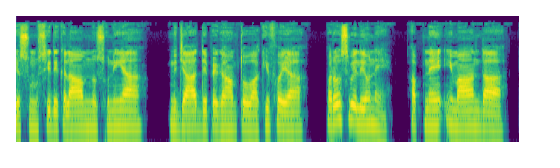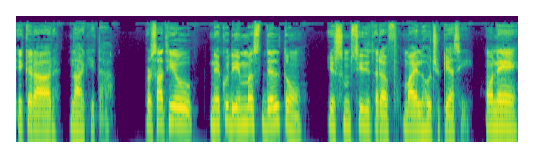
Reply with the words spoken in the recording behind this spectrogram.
ਯਿਸੂ ਮਸੀਹ ਦੇ ਕਲਾਮ ਨੂੰ ਸੁਨਿਆ ਨਜਾਤ ਦੇ ਪੈਗਾਮ ਤੋਂ ਵਾਕਿਫ ਹੋਇਆ ਪਰ ਉਸ ਵੇਲੇ ਉਹਨੇ ਆਪਣੇ ਈਮਾਨ ਦਾ ਇਕਰਾਰ ਨਾ ਕੀਤਾ ਪਰ ਸਾਥੀਓ ਨਿਕੋਦੀਮਸ ਦਿਲ ਤੋਂ ਯਿਸੂ ਮਸੀਹ ਦੀ ਤਰਫ ਮਾਇਲ ਹੋ ਚੁੱਕਿਆ ਸੀ ਉਹਨੇ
